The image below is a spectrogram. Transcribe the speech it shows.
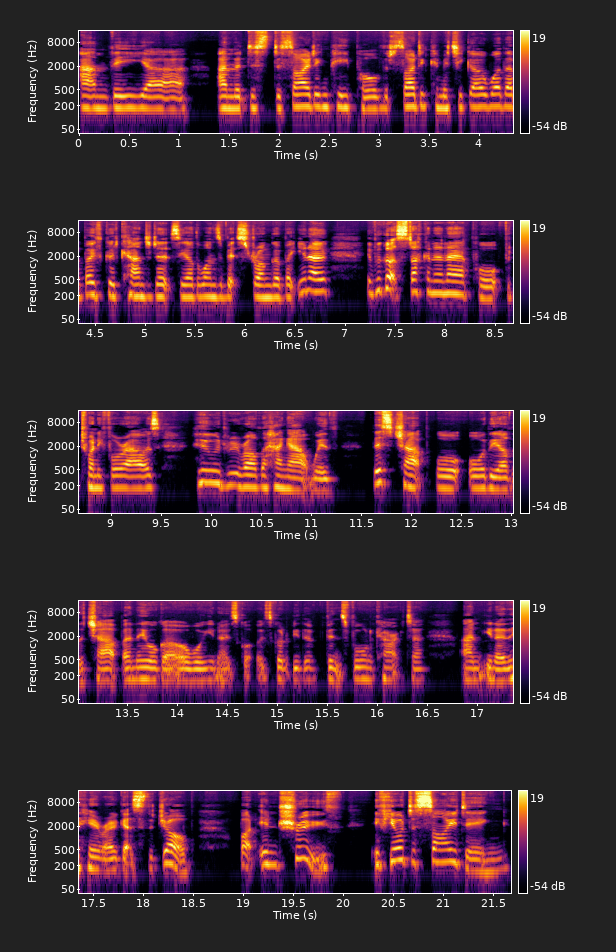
and the uh, and the dis- deciding people, the deciding committee go, well, they're both good candidates. The other one's a bit stronger. But, you know, if we got stuck in an airport for 24 hours, who would we rather hang out with? This chap or or the other chap? And they all go, oh, well, you know, it's got it's got to be the Vince Vaughn character. And, you know, the hero gets the job. But in truth, if you're deciding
